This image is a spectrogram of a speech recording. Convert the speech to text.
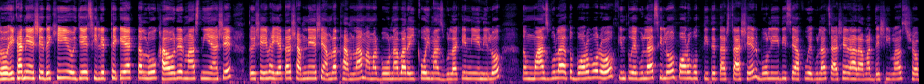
তো এখানে এসে দেখি ওই যে সিলেট থেকে একটা লোক হাওরের মাছ নিয়ে আসে। তো সেই ভাইয়াটার সামনে এসে আমরা থামলাম। আমার বোন আবার এই কই মাছগুলাকে নিয়ে নিল। তো মাছগুলা এত বড় বড়, কিন্তু এগুলা ছিল পরবর্তীতে তার চাষের। বলি দিছে, আপু, এগুলা চাষের আর আমার দেশি মাছ সব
